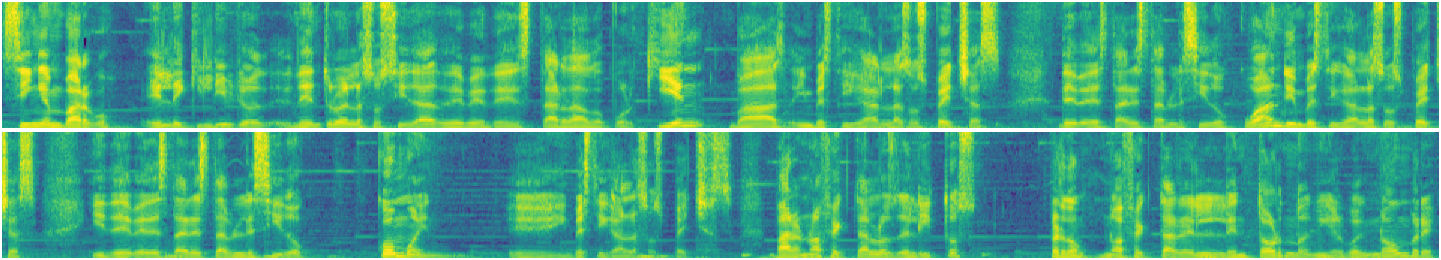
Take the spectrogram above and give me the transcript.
Sin embargo, el equilibrio dentro de la sociedad debe de estar dado por quién va a investigar las sospechas, debe de estar establecido cuándo investigar las sospechas y debe de estar establecido cómo eh, investigar las sospechas, para no afectar los delitos, perdón, no afectar el entorno, ni el buen nombre,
